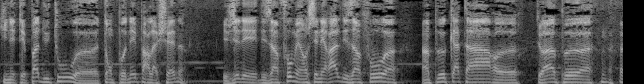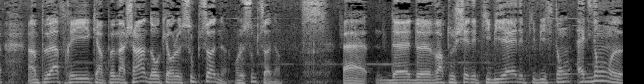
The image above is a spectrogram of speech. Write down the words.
qui n'étaient pas du tout euh, tamponnées par la chaîne. Il faisait des, des, infos, mais en général des infos un, peu Qatar, tu vois, un peu un peu Afrique, un peu machin. Donc on le soupçonne, on le soupçonne. Hein. de, de voir toucher des petits billets, des petits bifetons. Eh dis donc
